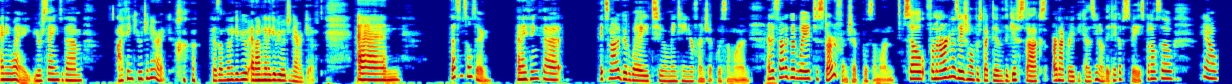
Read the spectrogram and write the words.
any way. You're saying to them, I think you're generic because I'm going to give you, and I'm going to give you a generic gift. And that's insulting. And I think that it's not a good way to maintain your friendship with someone. And it's not a good way to start a friendship with someone. So, from an organizational perspective, the gift stocks are not great because, you know, they take up space, but also, you know,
